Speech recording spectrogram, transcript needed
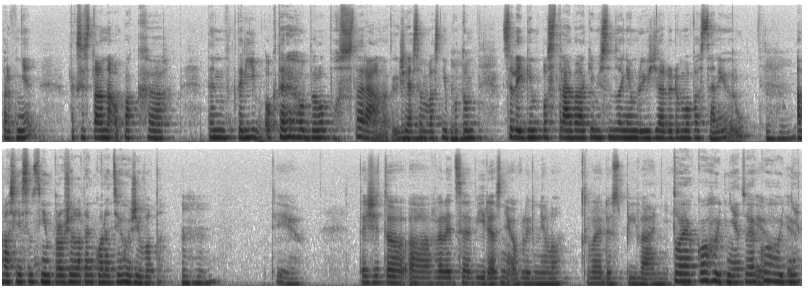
prvně, tak se stal naopak eh, ten, který, o kterého bylo postaráno. Takže mm-hmm. já jsem mhm. vlastně mm-hmm. potom celý Gimpl strávila tím, že jsem za něm dojížděla do domova seniorů mm-hmm. a vlastně jsem s ním prožila ten konec jeho života. Mm-hmm. Ty jo. Takže to uh, velice výrazně ovlivnilo tvoje dospívání. To jako hodně, to jako jo, hodně. Jo.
